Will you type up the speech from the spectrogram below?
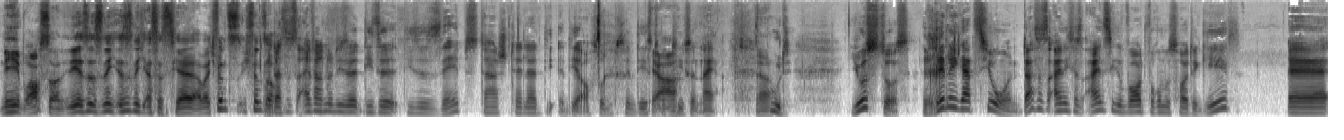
Nee, brauchst du auch nicht. Nee, es ist nicht, es ist nicht essentiell, aber ich finde es ich find's Und auch. das ist einfach nur diese, diese, diese Selbstdarsteller, die, die auch so ein bisschen destruktiv Ja. sind. Naja, Ja. gut. Justus, Relegation, das ist eigentlich das einzige Wort, worum es heute geht. Äh,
